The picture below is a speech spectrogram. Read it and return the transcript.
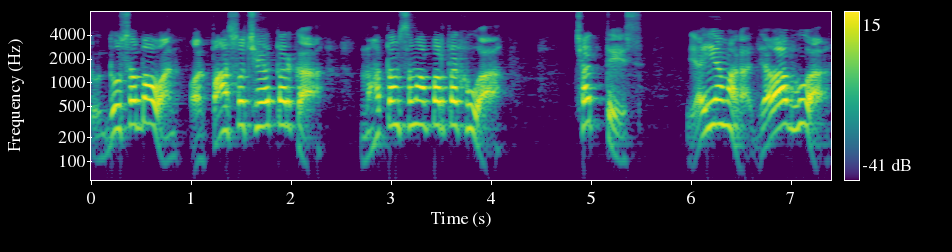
तो दो सौ बावन और पाँच का महत्तम समापर्तक हुआ। छत्तीस। यही हमारा जवाब हुआ।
